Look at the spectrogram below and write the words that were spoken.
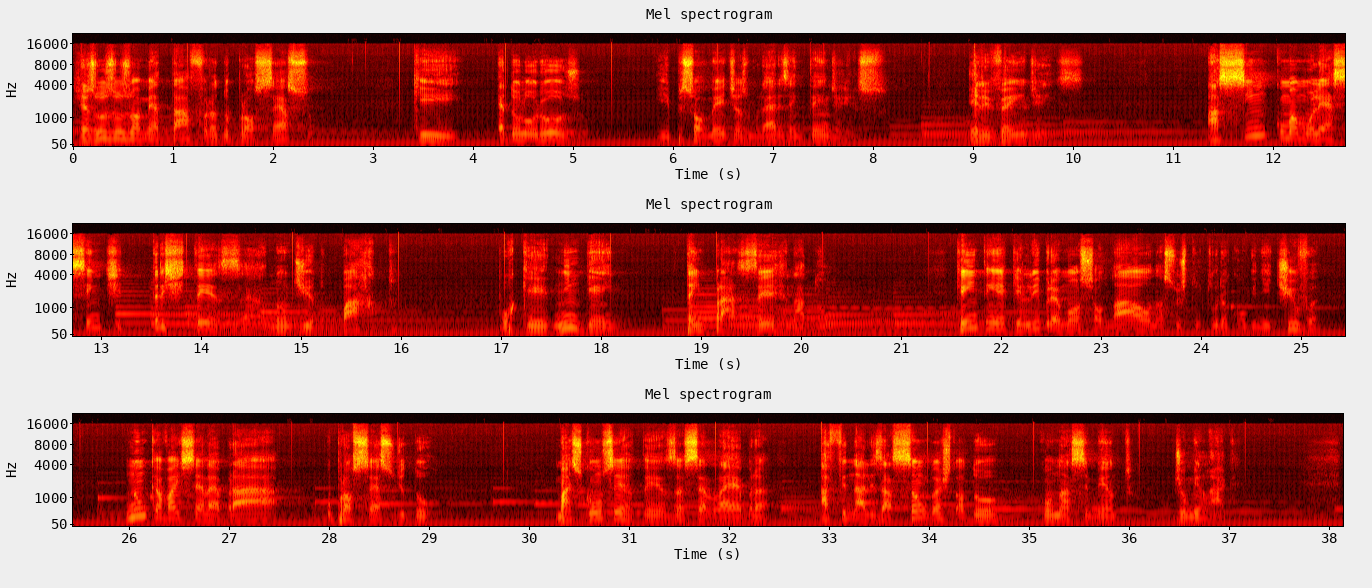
Jesus usa uma metáfora do processo que é doloroso e principalmente as mulheres entendem isso. Ele vem e diz: assim como a mulher sente tristeza no dia do parto, porque ninguém tem prazer na dor. Quem tem equilíbrio emocional na sua estrutura cognitiva, nunca vai celebrar o processo de dor, mas com certeza celebra a finalização desta dor com o nascimento de um milagre.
